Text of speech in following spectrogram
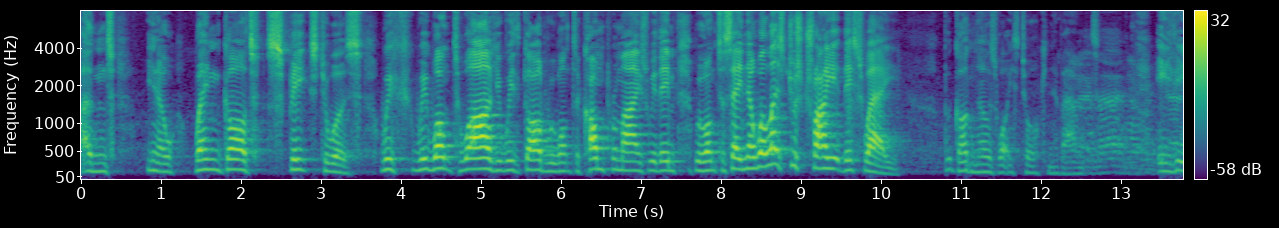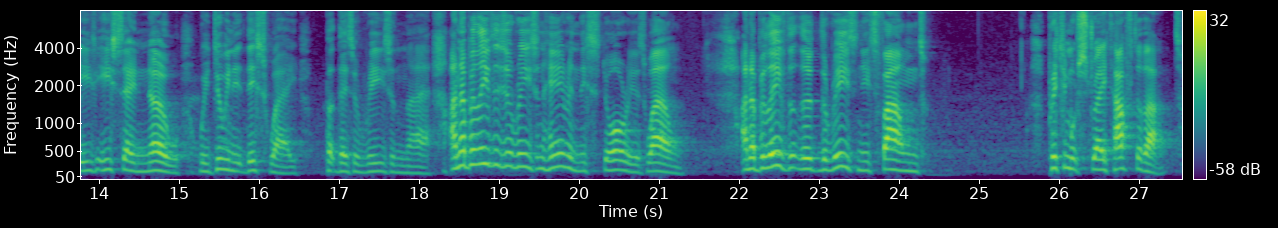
And, you know, when God speaks to us, we, we want to argue with God, we want to compromise with Him, we want to say, no, well, let's just try it this way. But God knows what He's talking about. He, he, he's saying, no, we're doing it this way, but there's a reason there. And I believe there's a reason here in this story as well. And I believe that the, the reason is found pretty much straight after that.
